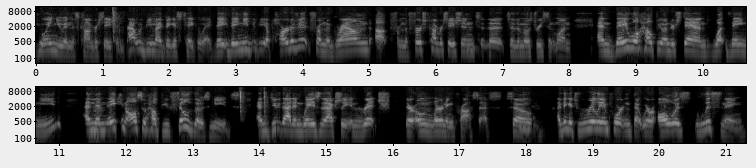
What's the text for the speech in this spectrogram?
join you in this conversation. That would be my biggest takeaway. They, they need to be a part of it from the ground up, from the first conversation to the, to the most recent one. And they will help you understand what they need. And then they can also help you fill those needs and do that in ways that actually enrich their own learning process. So mm-hmm. I think it's really important that we're always listening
